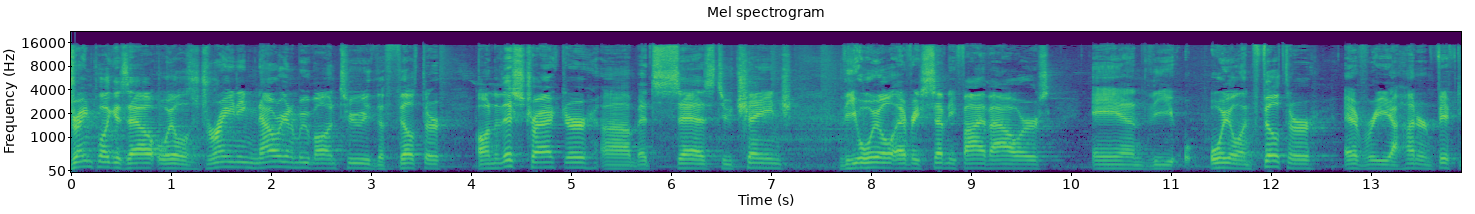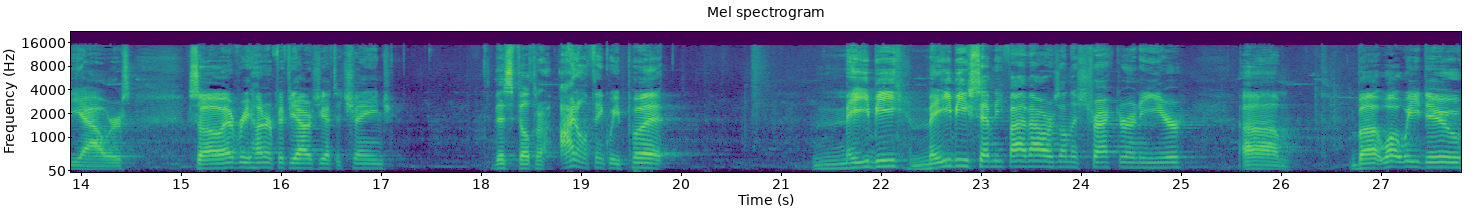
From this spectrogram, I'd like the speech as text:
Drain plug is out, oil is draining. Now we're gonna move on to the filter. On this tractor, um, it says to change the oil every 75 hours and the oil and filter every 150 hours. So every 150 hours you have to change this filter. I don't think we put maybe, maybe 75 hours on this tractor in a year. Um, but what we do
